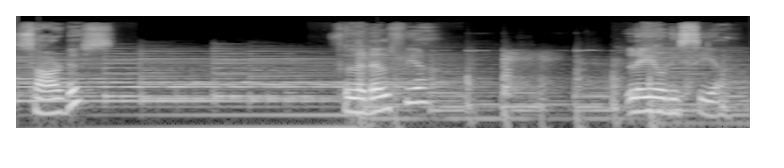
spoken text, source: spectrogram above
Sardis, Philadelphia, Laodicea.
